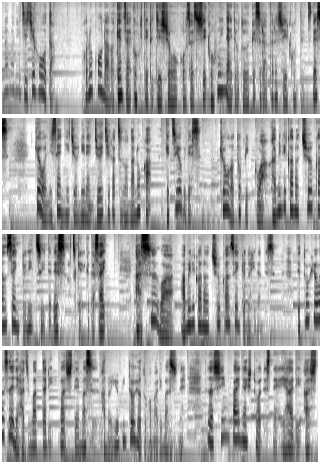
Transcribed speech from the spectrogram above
気ままに時事報談。このコーナーは現在起きている事象を考察し、5分以内でお届けする新しいコンテンツです。今日は2022年11月の7日、月曜日です。今日のトピックはアメリカの中間選挙についてです。お付き合いください。明日はアメリカの中間選挙の日なんです。で投票はすでに始まったりはしています。あの郵便投票とかもありますしね。ただ心配な人はですね、やはり明日、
